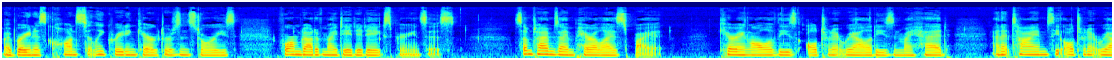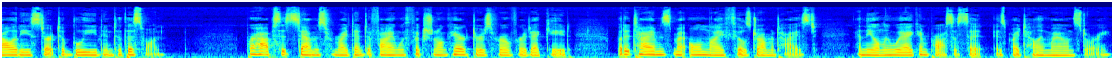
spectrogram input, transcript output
My brain is constantly creating characters and stories formed out of my day to day experiences. Sometimes I'm paralyzed by it, carrying all of these alternate realities in my head, and at times the alternate realities start to bleed into this one. Perhaps it stems from identifying with fictional characters for over a decade, but at times my own life feels dramatized, and the only way I can process it is by telling my own story.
